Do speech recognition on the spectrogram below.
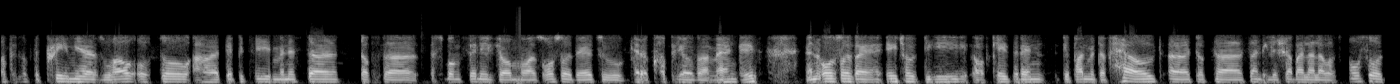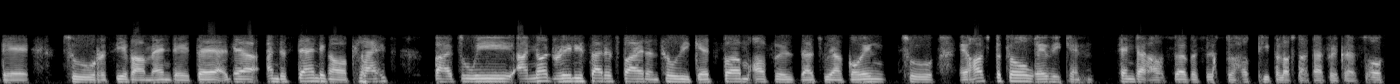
of the Premier as well. Also, our Deputy Minister, Dr. Sibongiseni Dhlomo, was also there to get a copy of our mandate. And also the HOD of KZN Department of Health, uh, Dr. Sandile Tshabalala, was also there to receive our mandate. They, they are understanding our plight but we are not really satisfied until we get firm offers that we are going to a hospital where we can tender our services to help people of South Africa. So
